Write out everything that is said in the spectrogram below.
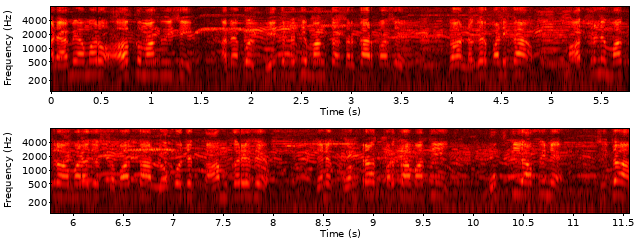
અને અમે અમારો હક માંગવી છીએ. અમે કોઈ ભીખ નથી માંગતા સરકાર પાસે. તો આ નગરપાલિકા માત્ર ને માત્ર અમારા જે સમાજના લોકો જે કામ કરે છે તેને કોન્ટ્રાક્ટ પ્રથામાંથી મુક્તિ આપીને સીધા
